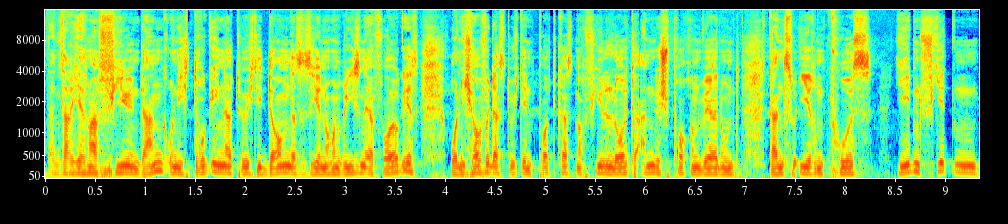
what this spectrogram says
Dann sage ich erstmal vielen Dank und ich drücke Ihnen natürlich die Daumen, dass es hier noch ein Riesenerfolg ist. Und ich hoffe, dass durch den Podcast noch viele Leute angesprochen werden und dann zu Ihrem Kurs jeden vierten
